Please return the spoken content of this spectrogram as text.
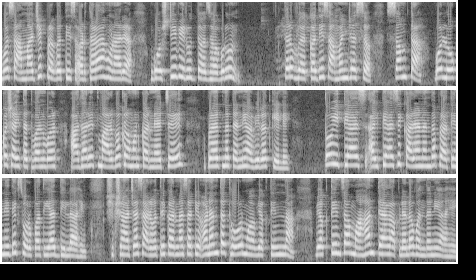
व सामाजिक प्रगतीस अडथळा होणाऱ्या गोष्टीविरुद्ध झगडून तर कधी सामंजस्य समता व लोकशाही तत्वांवर आधारित मार्गक्रमण करण्याचे प्रयत्न त्यांनी अविरत केले. तो इतिहास ऐतिहासिक कार्यानंद प्रातिनिधिक स्वरूपात यात दिला आहे. शिक्षणाच्या सार्वत्रिकरणासाठी अनंत थोर म व्यक्तींना व्यक्तींचा महान त्याग आपल्याला वंदनीय आहे.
